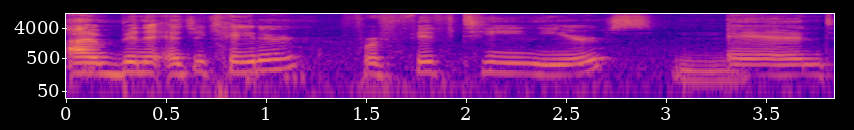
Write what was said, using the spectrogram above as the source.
I've been an educator for 15 years, and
